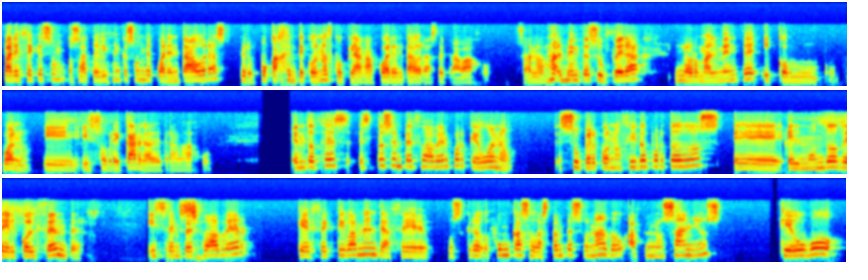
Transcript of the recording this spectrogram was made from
parece que son, o sea, te dicen que son de 40 horas, pero poca gente conozco que haga 40 horas de trabajo. O sea, normalmente supera normalmente y con, bueno, y, sobrecarga de trabajo. Entonces, esto se empezó a ver porque, bueno, súper conocido por todos eh, el mundo del call center y se empezó a ver que efectivamente hace, pues creo, fue un caso bastante sonado hace unos años, que hubo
